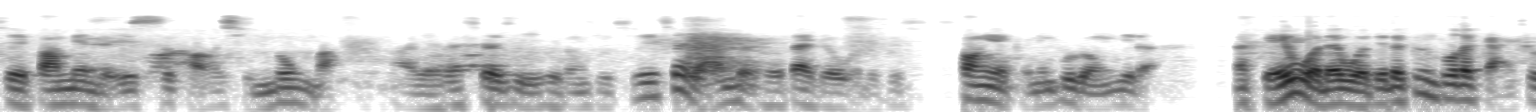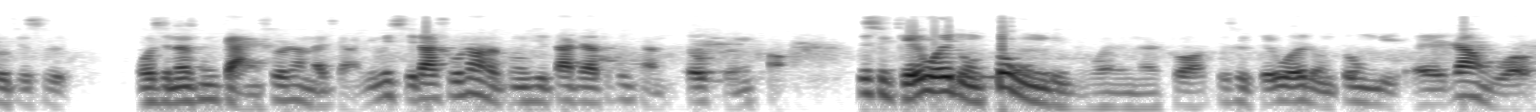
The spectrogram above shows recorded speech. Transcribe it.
这方面的一些思考和行动吧，啊，也在设计一些东西。其实这两本书带给我的就是创业肯定不容易的。那给我的，我觉得更多的感受就是，我只能从感受上来讲，因为其他书上的东西大家都分享都很好，就是给我一种动力。我只能说，就是给我一种动力，哎，让我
